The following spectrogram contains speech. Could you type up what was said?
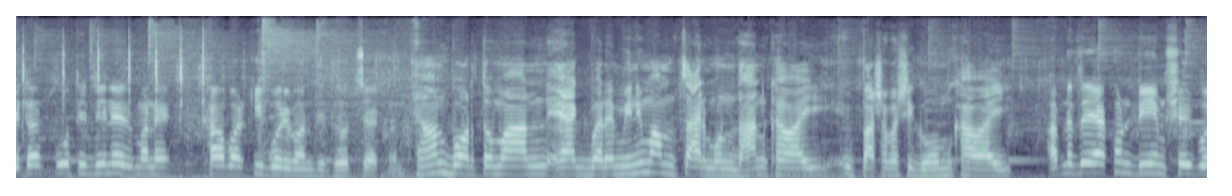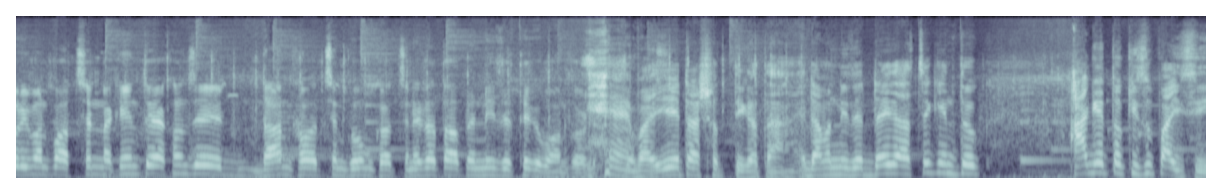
এটার প্রতিদিনের মানে খাবার কি পরিমাণ দিতে হচ্ছে এখন? এখন বর্তমান একবারে মিনিমাম চার মন ধান খাওয়াই পাশাপাশি গম খাওয়াই। আপনি তো এখন ডিম সেই পরিমাণ পাচ্ছেন না কিন্তু এখন যে ধান খাওয়াচ্ছেন গম খাওয়াচ্ছেন এটা তো আপনি নিজের থেকে বহন করেন। হ্যাঁ ভাই এটা সত্যি কথা। এটা আমার নিজেরটাই যাচ্ছে কিন্তু আগে তো কিছু পাইছি।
